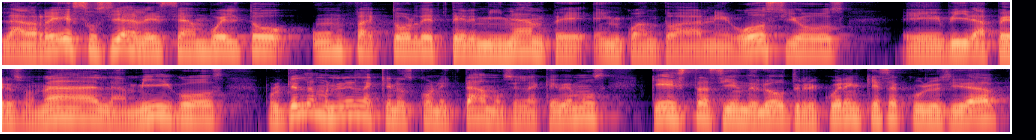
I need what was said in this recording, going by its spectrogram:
Las redes sociales se han vuelto un factor determinante en cuanto a negocios, eh, vida personal, amigos, porque es la manera en la que nos conectamos, en la que vemos qué está haciendo el otro. Y recuerden que esa curiosidad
